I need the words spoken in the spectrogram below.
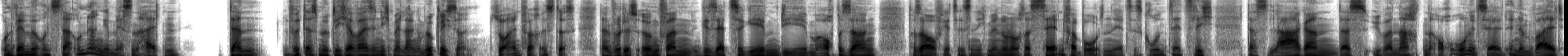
Und wenn wir uns da unangemessen halten, dann wird das möglicherweise nicht mehr lange möglich sein. So einfach ist das. Dann wird es irgendwann Gesetze geben, die eben auch besagen, pass auf, jetzt ist nicht mehr nur noch das Zelten verboten, jetzt ist grundsätzlich das Lagern, das Übernachten auch ohne Zelt in einem Wald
